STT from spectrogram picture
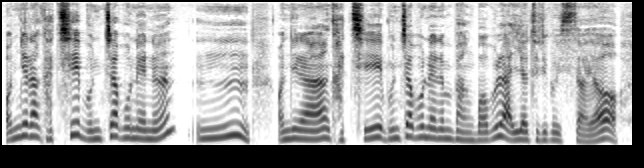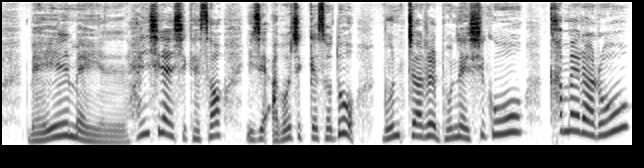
언니랑 같이 문자 보내는, 음, 언니랑 같이 문자 보내는 방법을 알려드리고 있어요. 매일매일 1시간씩 해서 이제 아버지께서도 문자를 보내시고 카메라로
